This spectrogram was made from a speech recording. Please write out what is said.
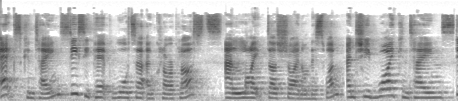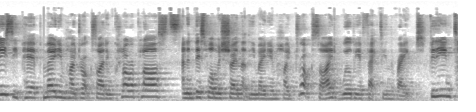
X contains DCPIP, water and chloroplasts and light does shine on this one. And tube Y contains DCPIP, ammonium hydroxide and chloroplasts. And in this one was shown that the ammonium hydroxide will be affecting the rate. For the entire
